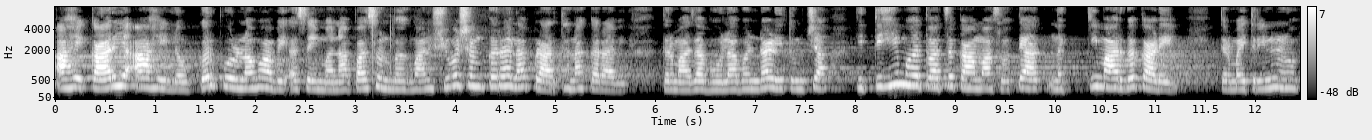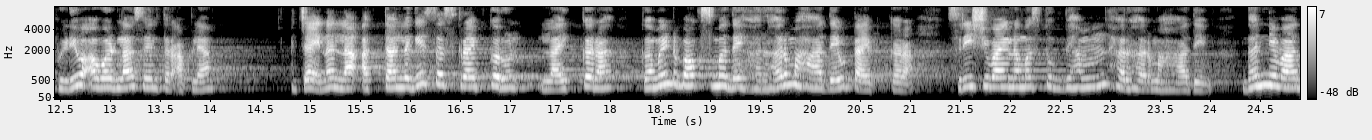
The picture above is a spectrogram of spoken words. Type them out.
आहे कार्य आहे लवकर पूर्ण व्हावे असे मनापासून भगवान शिवशंकराला प्रार्थना करावी. तर माझा भोला भंडाळी तुमच्या कितीही महत्त्वाचं काम असो त्यात नक्की मार्ग काढेल. तर मैत्रिणींनो व्हिडिओ आवडला असेल तर आपल्या चॅनलला आत्ता लगेच सबस्क्राईब करून लाईक करा. कमेंट बॉक्समध्ये हर हर महादेव टाईप करा. श्री शिवाय नमस्तुभ्यम हर हर महादेव. धन्यवाद.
